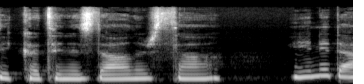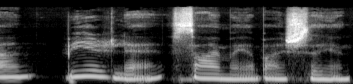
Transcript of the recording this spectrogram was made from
Dikkatiniz dağılırsa yeniden birle saymaya başlayın.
